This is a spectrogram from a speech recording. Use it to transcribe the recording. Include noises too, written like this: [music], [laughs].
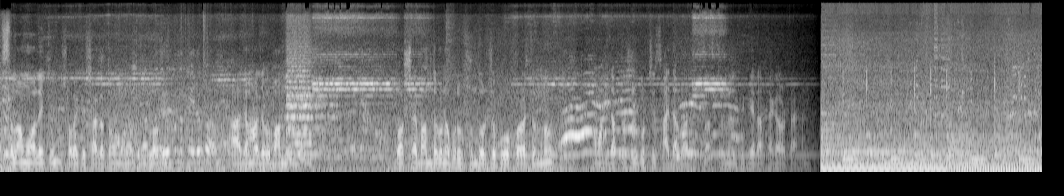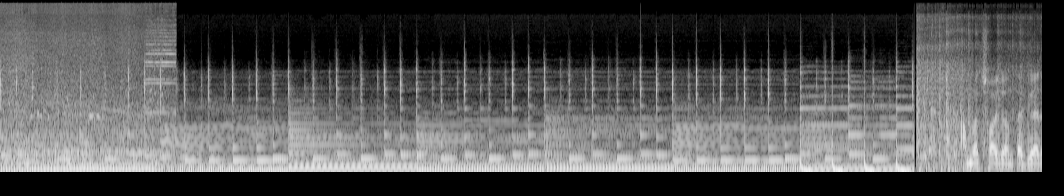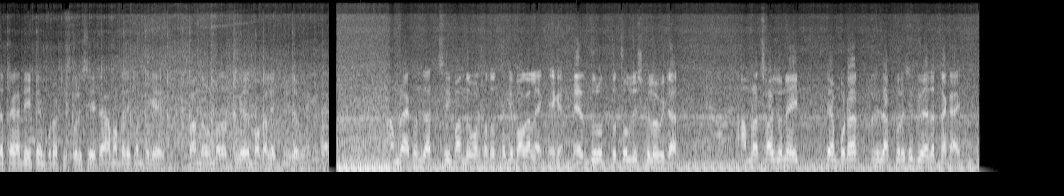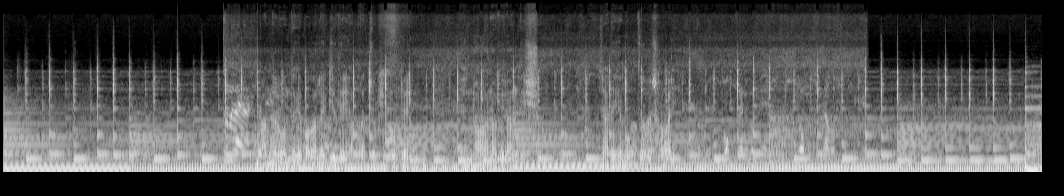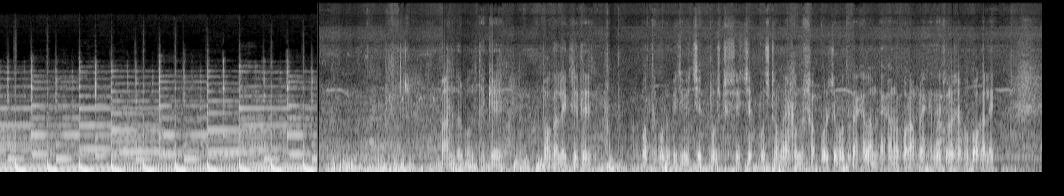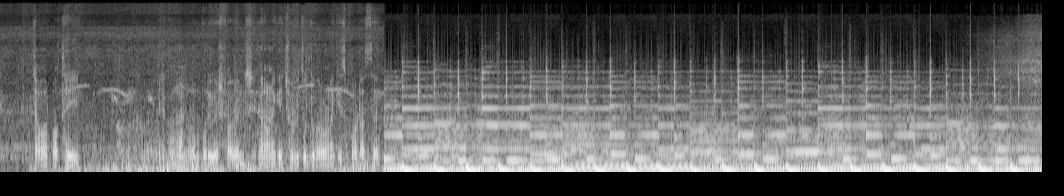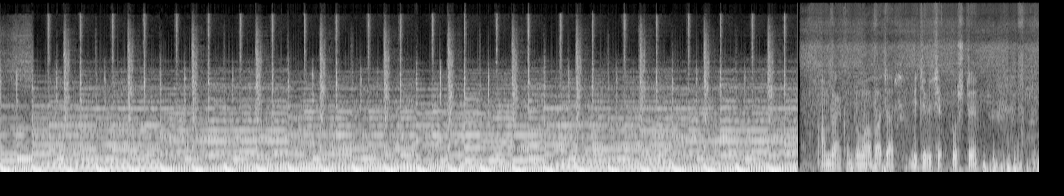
আসসালামু আলাইকুম, সবাইকে স্বাগতম আমার নতুন ব্লগে আজ আমরা যাব বান্দরবন, বর্ষায় বান্দরবন অপরূপ সৌন্দর্য উপভোগ করার জন্য। আমাদের যাত্রা শুরু করছি সায়দাবাদ বাস টার্মিনাল থেকে, রাত এগারোটা। আমরা ছয়জন, তাই দুই হাজার টাকা দিয়ে টেম্পোটা ঠিক করেছি। এটা আমাদের এখান থেকে বান্দরবন বাজার থেকে বগালেক নিয়ে যাবে। আমরা এখন যাচ্ছি বান্দরবন সদর থেকে বগালেক এর দূরত্ব চল্লিশ কিলোমিটার। আমরা ছয়জনে এই টেম্পোটা রিজার্ভ করেছি দুই হাজার টাকায়। বান্দরবন থেকে বগালেক যেতে আপনার চোখে পড়বে নয়ন অবিরাম দৃশ্য। যা দেখে মুগ্ধ হবে সবাই। বান্দরবন থেকে বগালেক যেতে পথে করে বিজেপি চেকপোস্ট সেই চেকপোস্ট আমরা এখন সব পরিচয়পত্র দেখালাম। দেখানোর পর আমরা এখানে চলে যাব বগালেক। যাওয়ার পথেই এরকম মনোরম পরিবেশ পাবেন। সেখানে অনেকে ছবি তুলতে পারবেন, অনেক স্পট আছে। আমরা এখন রোমা বাজার, বিজেপি চেকপোস্টে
